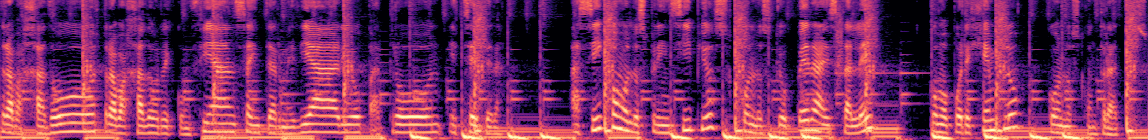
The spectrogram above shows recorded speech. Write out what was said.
trabajador, trabajador de confianza, intermediario, patrón, etc. Así como los principios con los que opera esta ley, como por ejemplo con los contratos.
